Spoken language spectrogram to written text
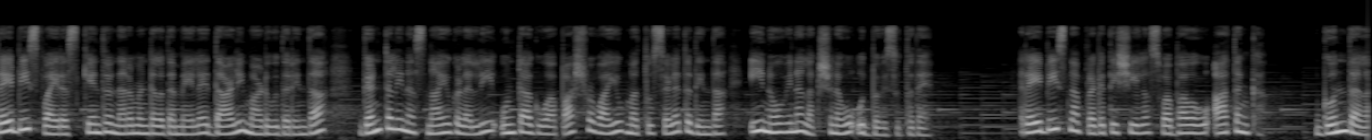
ರೇಬೀಸ್ ವೈರಸ್ ಕೇಂದ್ರ ನರಮಂಡಲದ ಮೇಲೆ ದಾಳಿ ಮಾಡುವುದರಿಂದ ಗಂಟಲಿನ ಸ್ನಾಯುಗಳಲ್ಲಿ ಉಂಟಾಗುವ ಪಾರ್ಶ್ವವಾಯು ಮತ್ತು ಸೆಳೆತದಿಂದ ಈ ನೋವಿನ ಲಕ್ಷಣವು ಉದ್ಭವಿಸುತ್ತದೆ. ರೇಬೀಸ್ನ ಪ್ರಗತಿಶೀಲ ಸ್ವಭಾವವು ಆತಂಕ, ಗೊಂದಲ,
